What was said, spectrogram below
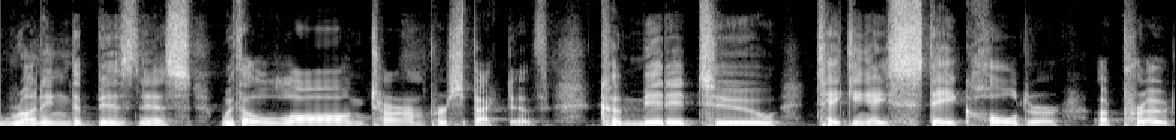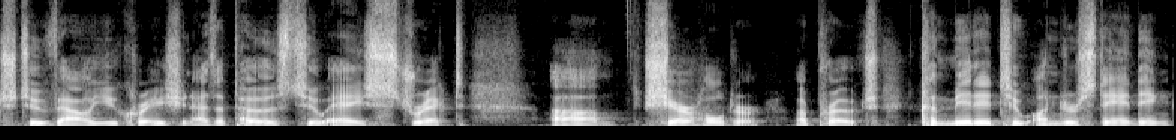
running the business with a long term perspective, committed to taking a stakeholder approach to value creation as opposed to a strict um, shareholder approach, committed to understanding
